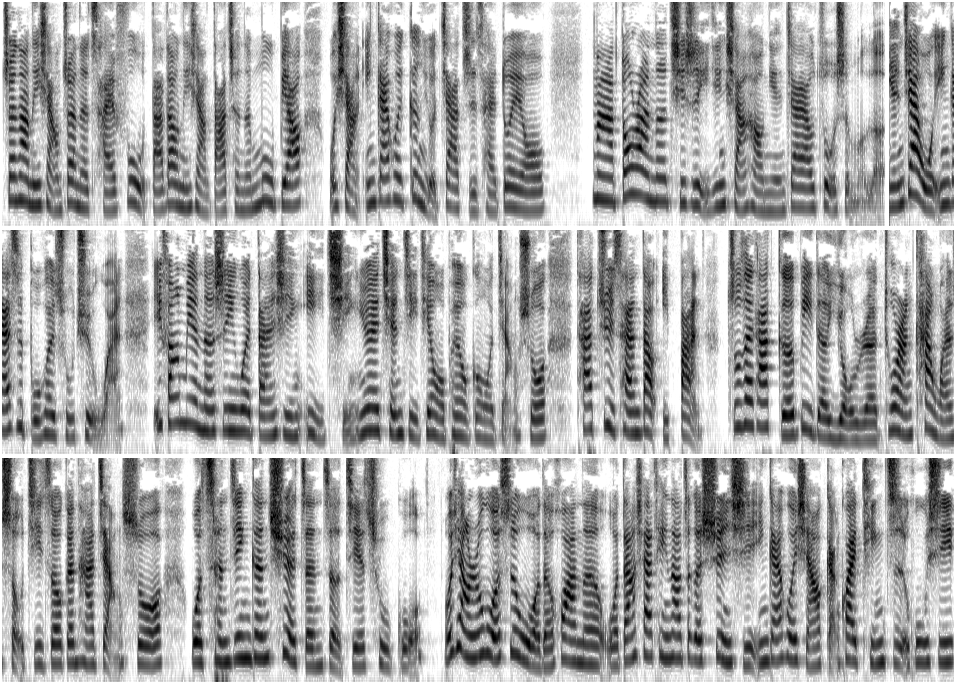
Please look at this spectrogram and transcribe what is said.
赚到你想赚的财富，达到你想达成的目标。标，我想应该会更有价值才对哦。那 Dora 呢？其实已经想好年假要做什么了。年假我应该是不会出去玩。一方面呢，是因为担心疫情，因为前几天我朋友跟我讲说，他聚餐到一半，坐在他隔壁的友人突然看完手机之后，跟他讲说，我曾经跟确诊者接触过。我想，如果是我的话呢，我当下听到这个讯息，应该会想要赶快停止呼吸，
